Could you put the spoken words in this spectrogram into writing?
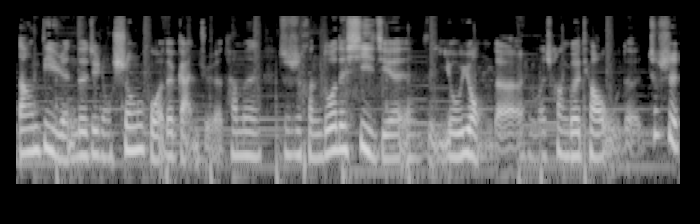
当地人的这种生活的感觉，他们就是很多的细节，游泳的，什么唱歌跳舞的，就是。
